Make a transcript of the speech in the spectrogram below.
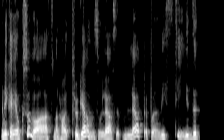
Men det kan ju också vara att man har ett program som löser, löper på en viss tid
